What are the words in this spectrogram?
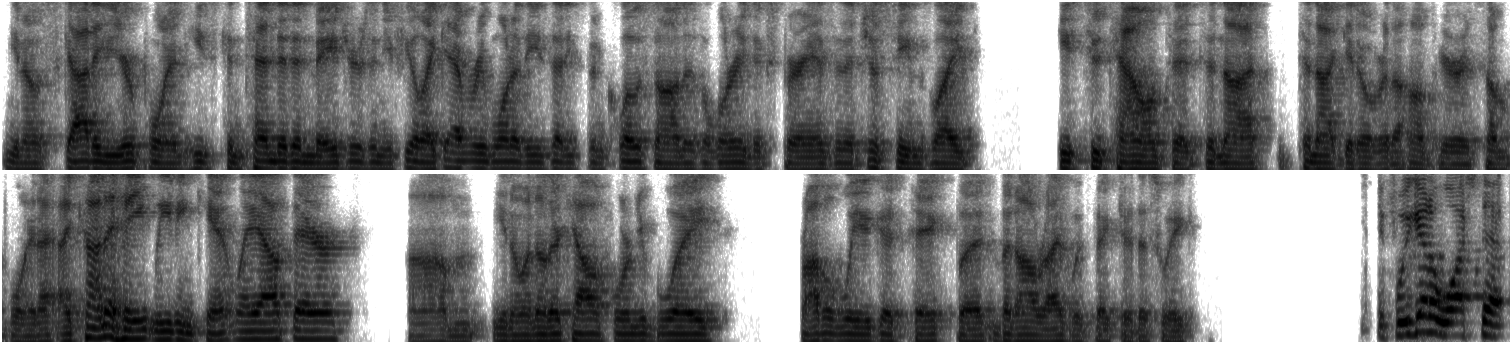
you know Scotty, to your point, he's contended in majors, and you feel like every one of these that he's been close on is a learning experience, and it just seems like he's too talented to not to not get over the hump here at some point. I, I kind of hate leaving Cantlay out there. Um, you know, another California boy, probably a good pick, but but I'll ride with Victor this week. if we got to watch that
